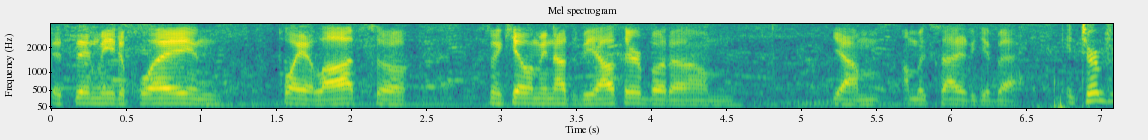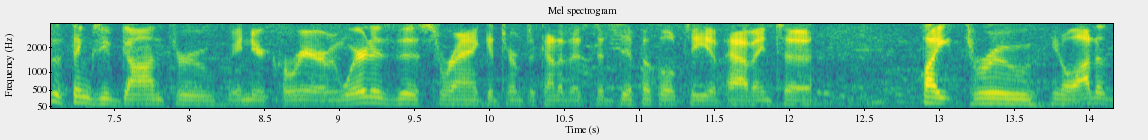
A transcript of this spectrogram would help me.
it's in me to play and play a lot. So it's been killing me not to be out there, but um, yeah, I'm, I'm excited to get back. In terms of things you've gone through in your career, I mean, where does this rank in terms of kind of the, the difficulty of having to fight through? You know, a lot of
